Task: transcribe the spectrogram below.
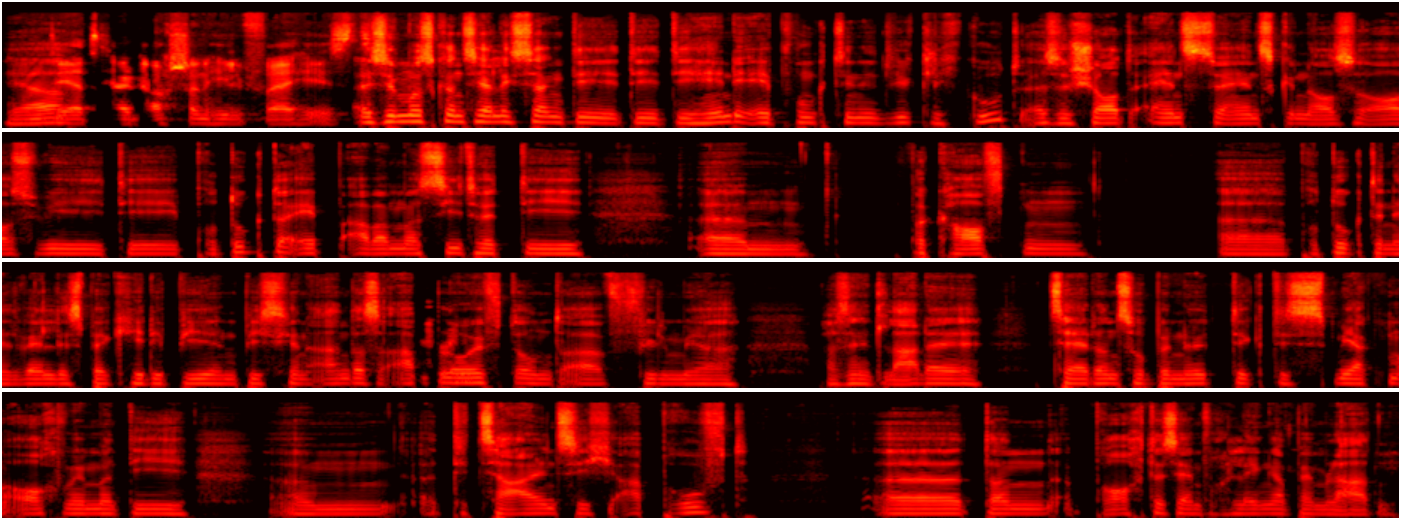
ja, Und jetzt halt auch schon hilfreich ist. Also ich muss ganz ehrlich sagen, die, die, die Handy-App funktioniert wirklich gut. Also schaut eins zu eins genauso aus wie die Produkte-App, aber man sieht halt die ähm, verkauften äh, Produkte nicht, weil das bei KDP ein bisschen anders abläuft und auch viel mehr, ich nicht, Ladezeit und so benötigt. Das merkt man auch, wenn man die, ähm, die Zahlen sich abruft, äh, dann braucht es einfach länger beim Laden.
